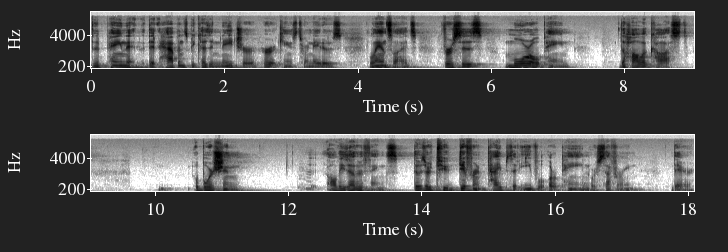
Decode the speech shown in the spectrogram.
the pain that, that happens because in nature, hurricanes, tornadoes, landslides, versus moral pain, the Holocaust, abortion, all these other things. Those are two different types of evil or pain or suffering there.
